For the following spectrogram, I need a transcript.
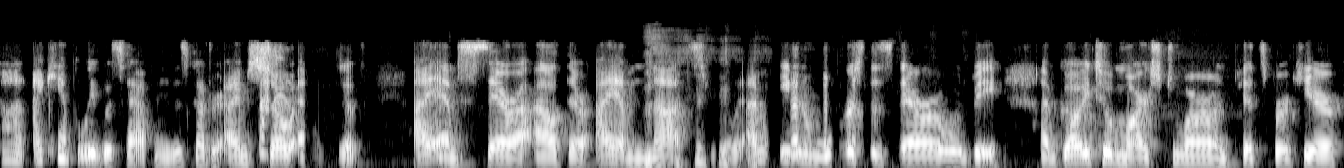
god! I can't believe what's happening in this country. I'm so active. I am Sarah out there. I am nuts, really. I'm even worse than Sarah would be. I'm going to a march tomorrow in Pittsburgh here.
